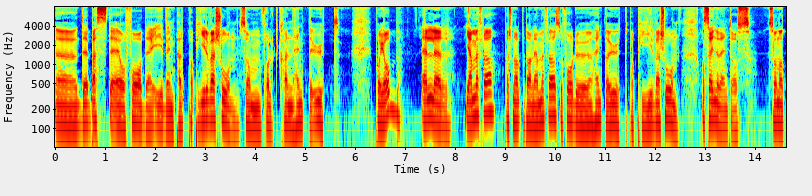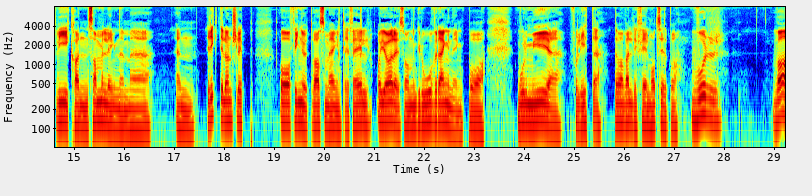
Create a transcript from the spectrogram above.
Eh, det beste er å få det i den papirversjonen som folk kan hente ut på jobb, eller hjemmefra. Personalportalen hjemmefra, så får du henta ut papirversjonen og sende den til oss, sånn at vi kan sammenligne med en riktig lønnsslipp og finne ut hva som egentlig er feil, og gjøre ei sånn grovregning på hvor mye for lite. Det var en veldig feil måte å si det på. Hvor Hva?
